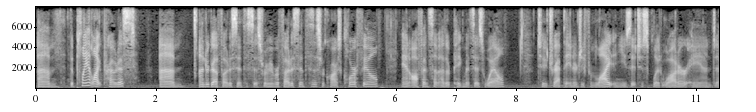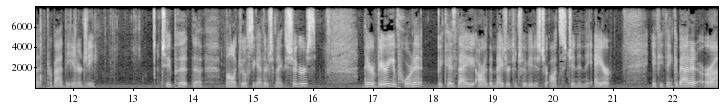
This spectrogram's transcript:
Um, the plant-like protists um, undergo photosynthesis. Remember, photosynthesis requires chlorophyll and often some other pigments as well to trap the energy from light and use it to split water and uh, provide the energy to put the molecules together to make the sugars. They're very important because they are the major contributors to oxygen in the air. If you think about it, uh,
